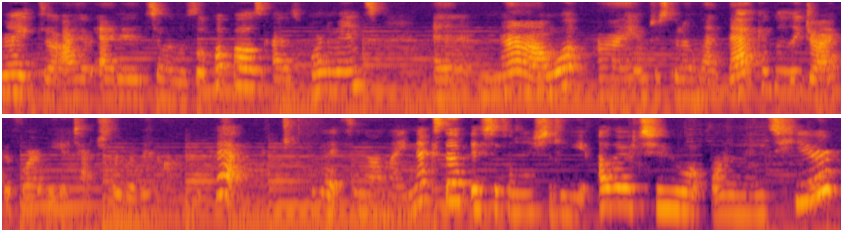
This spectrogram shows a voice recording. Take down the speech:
Alright, so I have added some of those little puff balls as ornaments. And now I am just gonna let that completely dry before we attach the ribbon on the back. Okay, so now my next step is to finish the other two ornaments here.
